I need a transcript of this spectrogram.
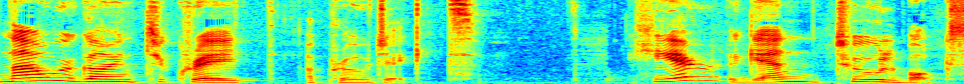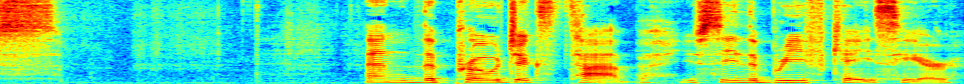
Now we're going to create a project. Here again, Toolbox and the Projects tab. You see the briefcase here,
